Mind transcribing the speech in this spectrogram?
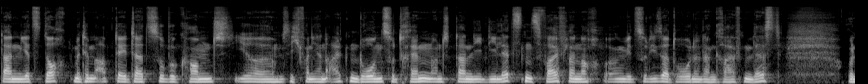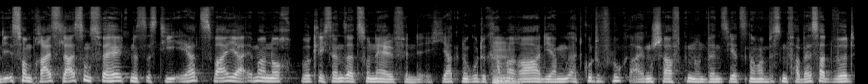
dann jetzt doch mit dem Update dazu bekommt, ihre, sich von ihren alten Drohnen zu trennen und dann die, die letzten Zweifler noch irgendwie zu dieser Drohne dann greifen lässt. Und die ist vom Preis-Leistungs-Verhältnis, ist die Air 2 ja immer noch wirklich sensationell, finde ich. Die hat eine gute mhm. Kamera, die haben, hat gute Flugeigenschaften und wenn sie jetzt noch mal ein bisschen verbessert wird,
